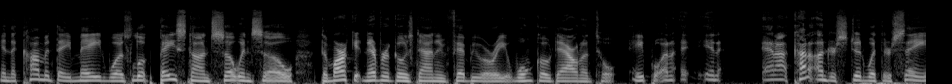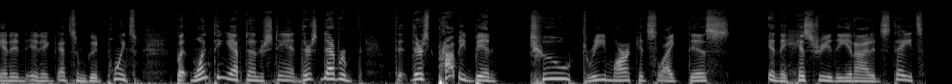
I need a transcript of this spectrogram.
and the comment they made was look based on so and so the market never goes down in february it won't go down until april and and and I kind of understood what they're saying, and it, it got some good points. But one thing you have to understand: there's never, there's probably been two, three markets like this in the history of the United States.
